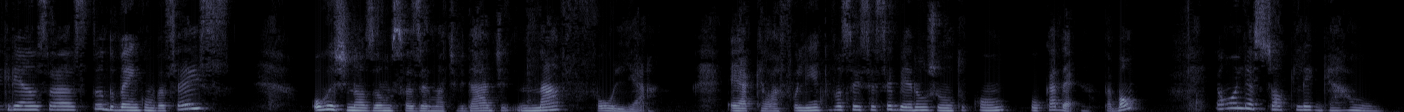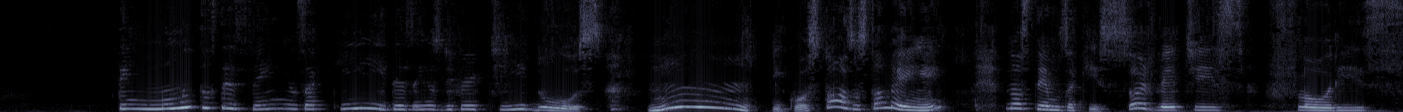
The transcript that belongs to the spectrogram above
crianças, tudo bem com vocês? Hoje nós vamos fazer uma atividade na folha. É aquela folhinha que vocês receberam junto com o caderno, tá bom? Olha só que legal! Tem muitos desenhos aqui, desenhos divertidos. Hum, e gostosos também, hein? Nós temos aqui sorvetes, flores,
